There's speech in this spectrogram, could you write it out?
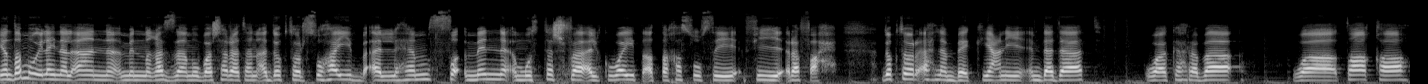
ينضم إلينا الآن من غزة مباشرة الدكتور صهيب الهمص من مستشفى الكويت التخصصي في رفح. دكتور أهلا بك يعني إمدادات وكهرباء وطاقة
